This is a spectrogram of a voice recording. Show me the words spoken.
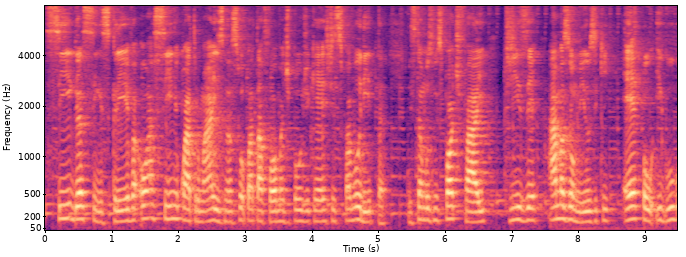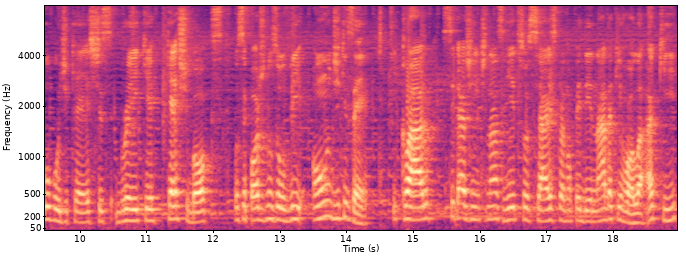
Siga, se inscreva ou assine o 4 Mais na sua plataforma de podcasts favorita. Estamos no Spotify, Deezer, Amazon Music, Apple e Google Podcasts, Breaker, Cashbox. Você pode nos ouvir onde quiser. E claro, siga a gente nas redes sociais para não perder nada que rola aqui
